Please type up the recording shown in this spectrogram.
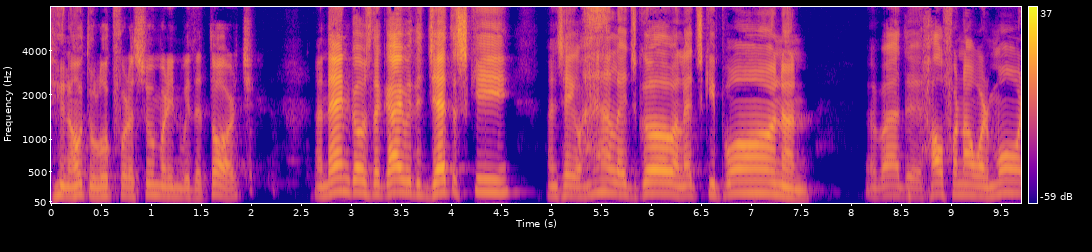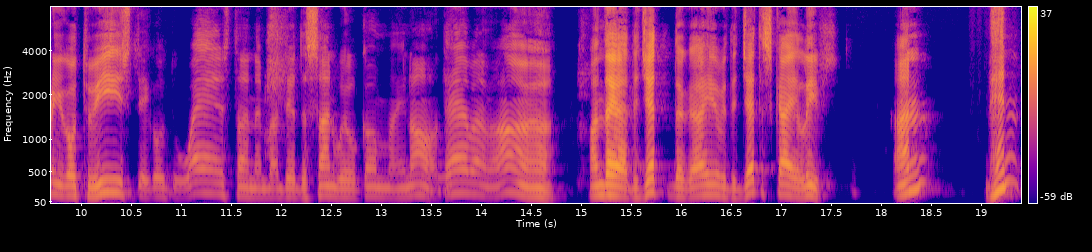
you know, to look for a submarine with a torch. And then goes the guy with the jet ski and say, well, let's go and let's keep on. And about uh, half an hour more, you go to east, you go to west, and about the, the sun will come, you know. there, blah, blah, blah. And the, the jet, the guy with the jet ski leaves. And then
